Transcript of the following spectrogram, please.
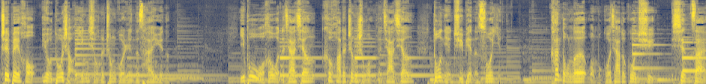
这背后又有多少英雄的中国人的参与呢？一部《我和我的家乡》刻画的正是我们的家乡多年巨变的缩影。看懂了我们国家的过去、现在、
